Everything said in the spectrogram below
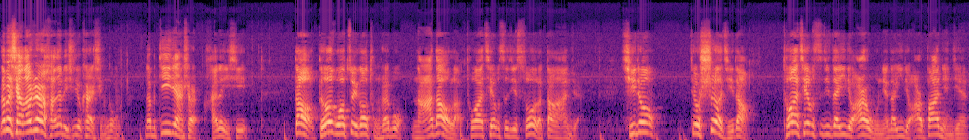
那么想到这儿，海德里希就开始行动了。那么第一件事，海德里希到德国最高统帅部拿到了图哈切夫斯基所有的档案案卷，其中就涉及到图哈切夫斯基在1925年到1928年间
